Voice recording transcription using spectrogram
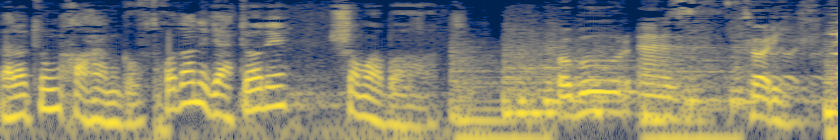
براتون خواهم گفت. خدا نگهدار شما باد. عبور از تاریخ.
